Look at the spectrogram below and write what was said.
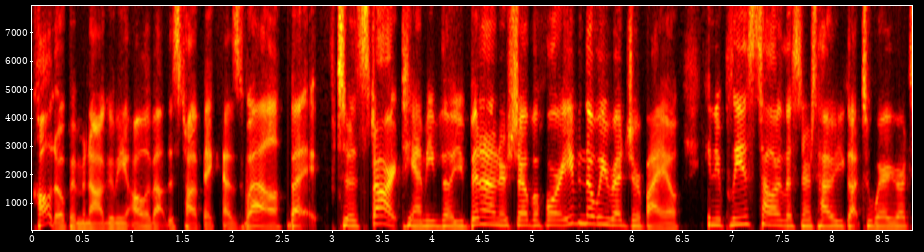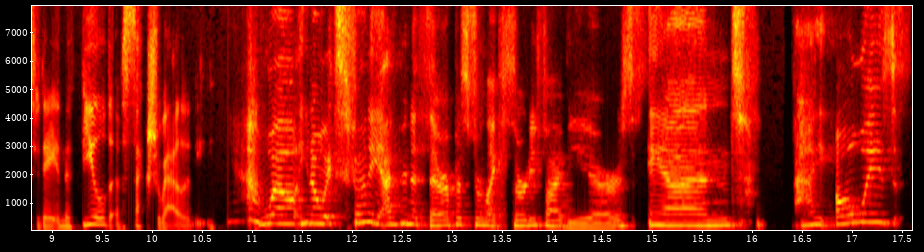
called Open Monogamy, all about this topic as well. But to start, Tam, even though you've been on our show before, even though we read your bio, can you please tell our listeners how you got to where you are today in the field of sexuality? Yeah, Well, you know, it's funny. I've been a therapist for like 35 years, and I always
